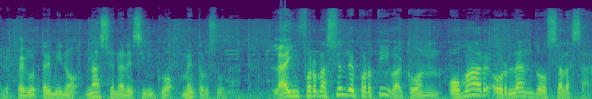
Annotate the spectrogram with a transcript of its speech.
El juego terminó Nacionales 5, Metros 1. La información deportiva con Omar Orlando Salazar.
